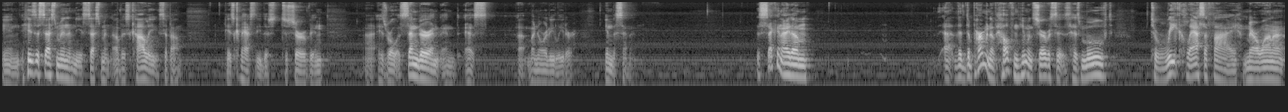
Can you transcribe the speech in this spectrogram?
in his assessment and the assessment of his colleagues about his capacity to, to serve in uh, his role as senator and, and as minority leader in the Senate. The second item uh, the Department of Health and Human Services has moved to reclassify marijuana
